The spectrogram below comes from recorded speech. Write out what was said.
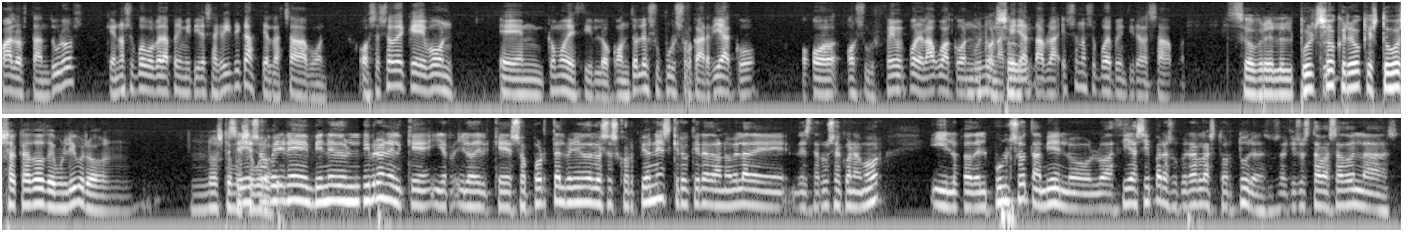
palos tan duros que no se puede volver a permitir esa crítica hacia la saga Bond. O sea, eso de que Bond, en, ¿cómo decirlo?, controle su pulso cardíaco o, o surfee por el agua con, Bueno, con aquella sobre- tabla, eso no se puede permitir a la saga Bond. Sobre el, el pulso creo que estuvo sacado de un libro. No estoy muy Sí, eso viene, viene de un libro en el que, y, y lo del que soporta el veneno de los escorpiones, creo que era de la novela de Desde Rusia con Amor, y lo del pulso también lo, lo hacía así para superar las torturas, o sea que eso está basado en las,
